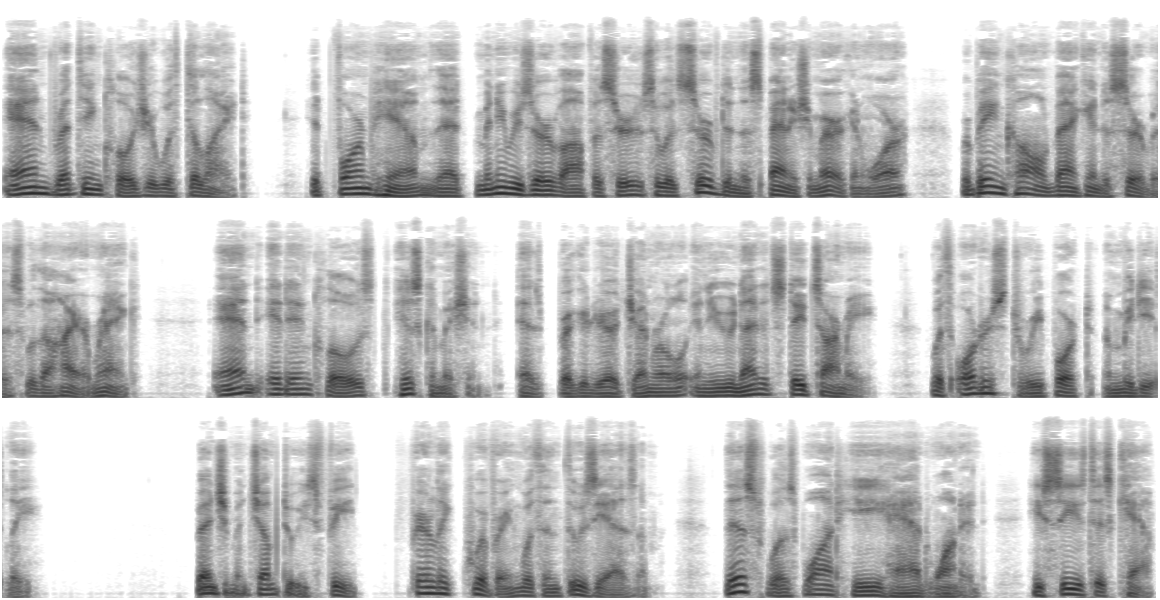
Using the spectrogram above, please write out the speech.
and read the enclosure with delight. It informed him that many reserve officers who had served in the Spanish American War were being called back into service with a higher rank, and it enclosed his commission as brigadier general in the United States Army, with orders to report immediately. Benjamin jumped to his feet, fairly quivering with enthusiasm. This was what he had wanted. He seized his cap,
